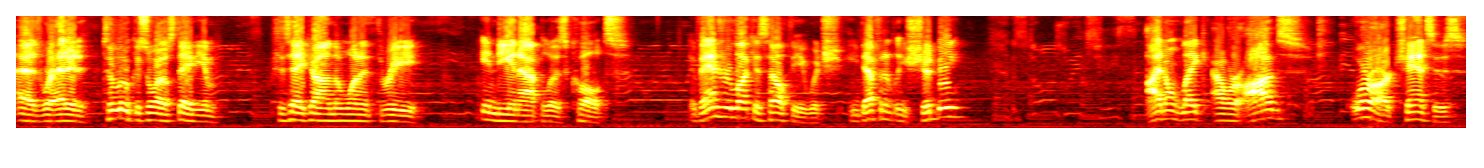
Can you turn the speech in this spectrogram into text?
as we're headed to Lucas Oil Stadium to take on the 1 and 3 Indianapolis Colts. If Andrew Luck is healthy, which he definitely should be, I don't like our odds or our chances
